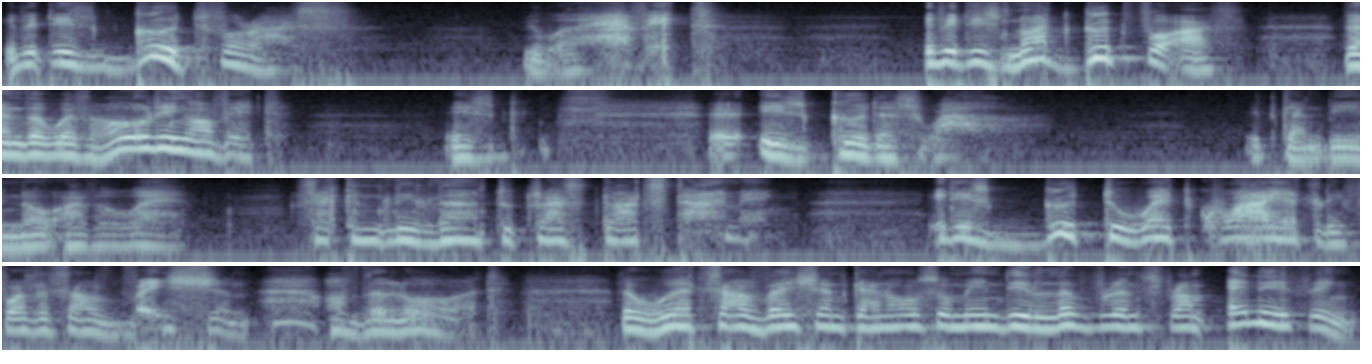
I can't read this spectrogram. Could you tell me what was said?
If it is good for us, we will have it. If it is not good for us, then the withholding of it is, uh, is good as well. It can be no other way. Secondly, learn to trust God's timing. It is good to wait quietly for the salvation of the Lord. The word salvation can also mean deliverance from anything,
